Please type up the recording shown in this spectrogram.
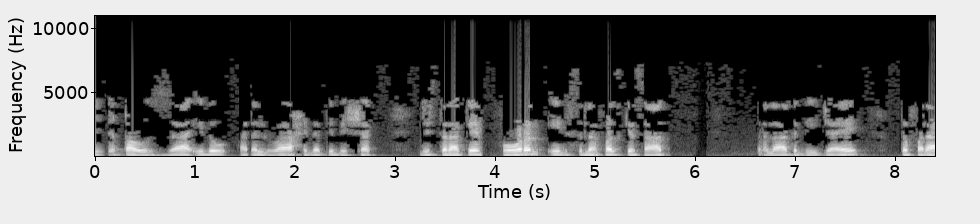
يقع الزائد على الواحدة بشک۔ جس طرح کے فوراً اس لفظ کے ساتھ طلاق دی جائے تو فلا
